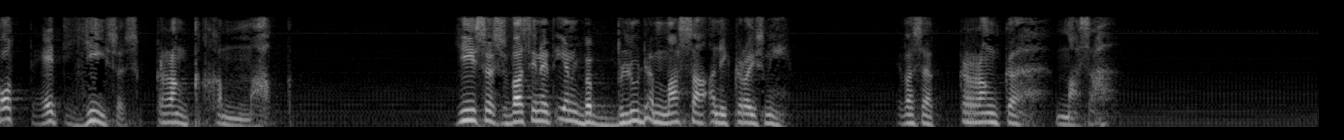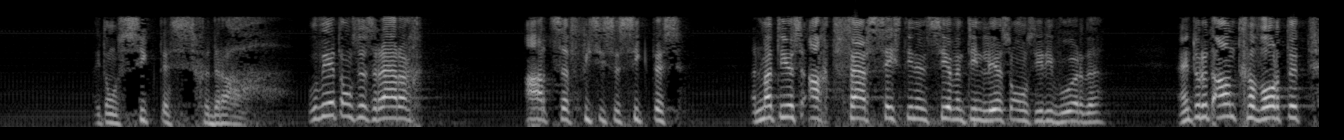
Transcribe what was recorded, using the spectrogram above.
God het Jesus krank gemaak. Jesus was nie net een bebloede massa aan die kruis nie. Hy was 'n kranke massa. Hy het ons siektes gedra. Hoe weet ons is regtig aardse fisiese siektes? In Matteus 8 vers 16 en 17 lees ons hierdie woorde. En toe dit aand geword het,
